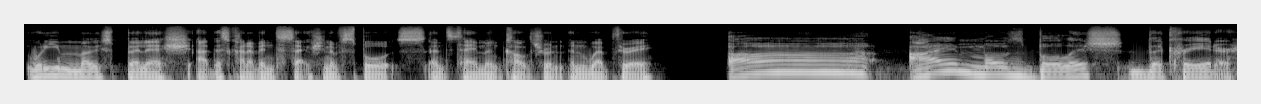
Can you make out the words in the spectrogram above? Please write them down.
What are you most bullish at this kind of intersection of sports, entertainment, culture, and, and Web3? Uh, I'm most bullish the creator.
